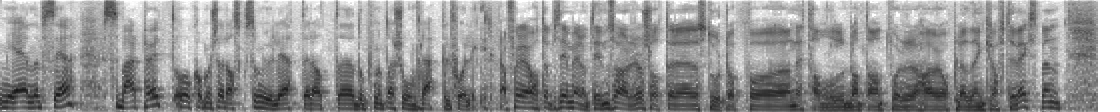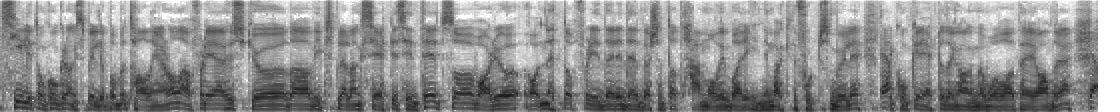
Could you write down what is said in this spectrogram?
med NFC svært høyt, og kommer så raskt som mulig etter at dokumentasjonen fra Apple foreligger. Ja, for jeg på å si, I mellomtiden så har dere slått dere stort opp på netthandel, annet, hvor dere har opplevd en kraftig vekst. Men si litt om konkurransebildet på betalinger nå. Da, fordi jeg husker jo Da VIPS ble lansert i sin tid, så var det jo nettopp fordi dere i DNB skjønte at her må vi bare inn i markedet fortest mulig. Ja. Dere konkurrerte den gangen med WowaPay og andre. Ja.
